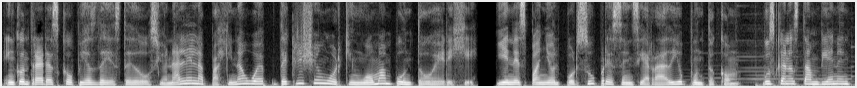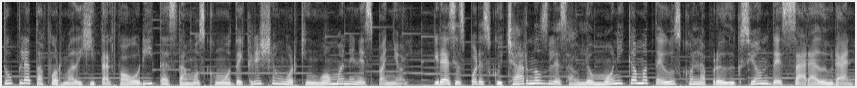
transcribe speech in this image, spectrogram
Encontrarás copias de este devocional en la página web de christianworkingwoman.org y en español por su presencia radio.com. Búscanos también en tu plataforma digital favorita, estamos como The Christian Working Woman en español. Gracias por escucharnos, les habló Mónica Mateus con la producción de Sara Durán.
